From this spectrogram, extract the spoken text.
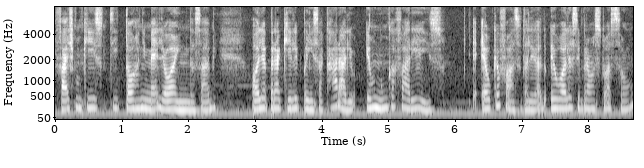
faz com que isso te torne melhor ainda, sabe? Olha para aquilo e pensa, caralho, eu nunca faria isso. É, é o que eu faço, tá ligado? Eu olho assim para uma situação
